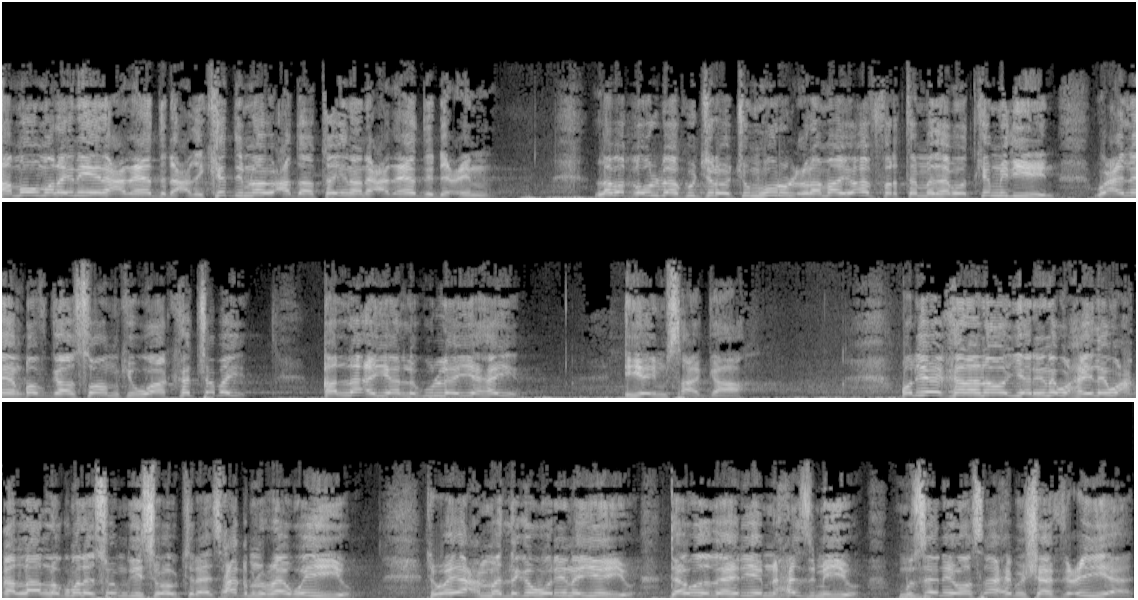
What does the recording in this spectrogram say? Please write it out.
ama u malaynaya inay cadceeddi dhacday. Kadibna ay u caddaatay inaanay cadceeddi dhicin. Laba qowl baa ku jira oo jumhuurulculamaa'i oo afarta madhabood ka mid yihiin. Waxay leeyihiin qofkaas soomkii waa ka jabay qalle ayaa lagu leeyahay iyo imsaaggaa qolyaha kalena oo yarina waxay leeyiin wax qallaa laguma le soomkiisi waa u jiraa isxaaq ibnu raaweyi iyo riwaaye axmed laga warinayo iyo daawuda daahiriya ibnu xasmi iyo musani oo saaxibu shaaficiya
